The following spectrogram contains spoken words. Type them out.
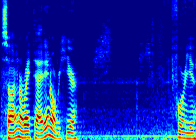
So I'm going to write that in over here for you.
